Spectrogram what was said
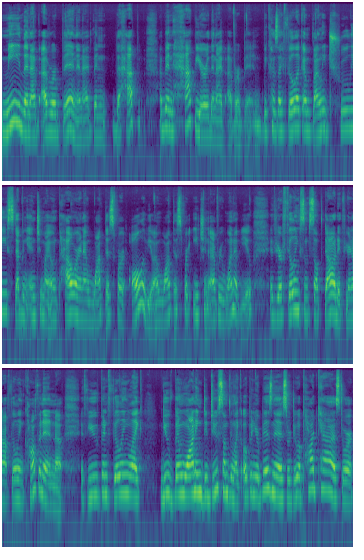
me than I've ever been and I've been the happy I've been happier than I've ever been because I feel like I'm finally truly stepping into my own power and I want this for all of you. I want this for each and every one of you. If you're feeling some self-doubt, if you're not feeling confident enough, if you've been feeling like you've been wanting to do something like open your business or do a podcast or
